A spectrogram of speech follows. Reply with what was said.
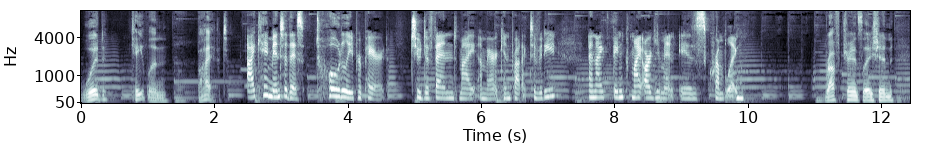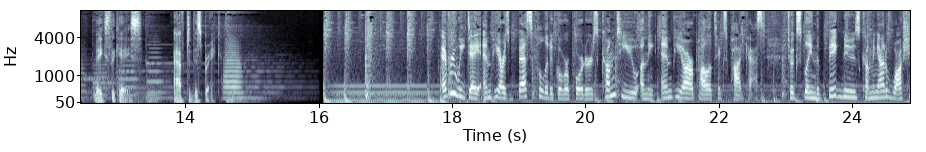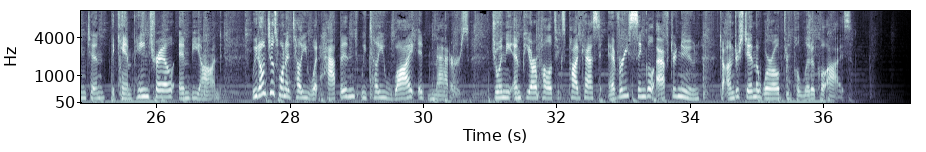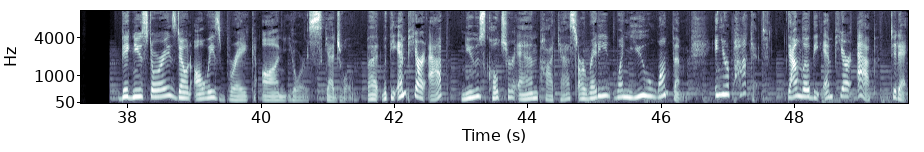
would Caitlin buy it? I came into this totally prepared to defend my American productivity, and I think my argument is crumbling. Rough translation makes the case after this break. Every weekday, NPR's best political reporters come to you on the NPR Politics Podcast to explain the big news coming out of Washington, the campaign trail, and beyond. We don't just want to tell you what happened, we tell you why it matters. Join the NPR Politics Podcast every single afternoon to understand the world through political eyes. Big news stories don't always break on your schedule. But with the NPR app, news, culture, and podcasts are ready when you want them in your pocket. Download the NPR app today.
